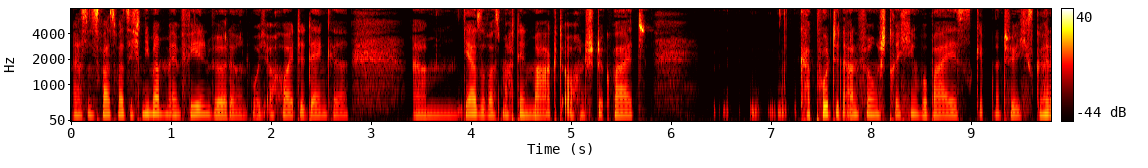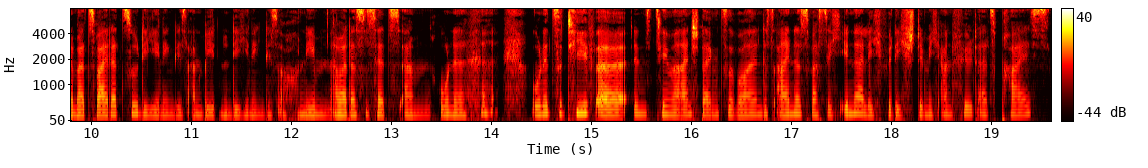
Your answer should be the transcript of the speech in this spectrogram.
Das ist was, was ich niemandem empfehlen würde und wo ich auch heute denke, ähm, ja, sowas macht den Markt auch ein Stück weit kaputt in Anführungsstrichen, wobei es gibt natürlich, es gehören immer zwei dazu, diejenigen, die es anbieten und diejenigen, die es auch nehmen. Aber das ist jetzt ähm, ohne ohne zu tief äh, ins Thema einsteigen zu wollen. Das eine ist, was sich innerlich für dich stimmig anfühlt als Preis.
